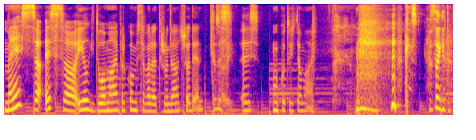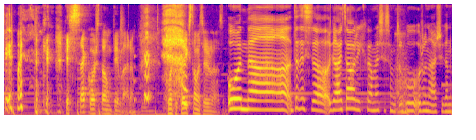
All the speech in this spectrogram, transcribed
Mēs, es ā, ilgi domāju, par ko mēs te varētu runāt šodien. Tad Es es, es, un ko tu izdomāji? Kas, Saki, tu pirmai. kas sekošu tam, piemēram? Ko tu teiksi, to mēs arī runāsim? Un uh, tad es uh, gāju cauri, ka mēs esam runājuši gan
